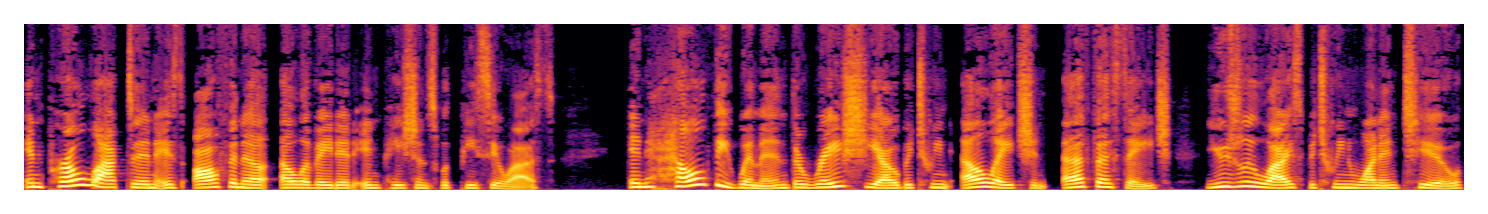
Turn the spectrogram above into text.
And prolactin is often elevated in patients with PCOS. In healthy women, the ratio between LH and FSH usually lies between 1 and 2.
